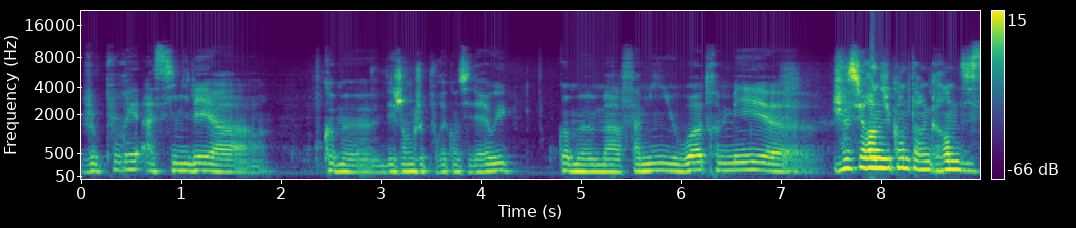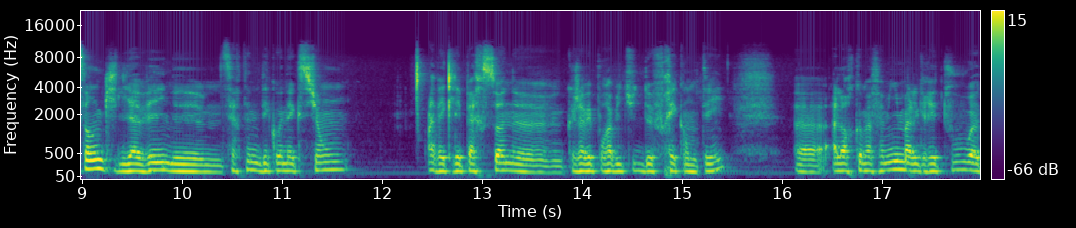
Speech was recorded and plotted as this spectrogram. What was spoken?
Je pourrais assimiler à comme euh, des gens que je pourrais considérer, oui, comme euh, ma famille ou autre, mais euh, je me suis rendu compte en grandissant qu'il y avait une, certaine déconnexion avec les personnes que j'avais pour habitude de fréquenter, alors que ma famille, malgré tout, a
